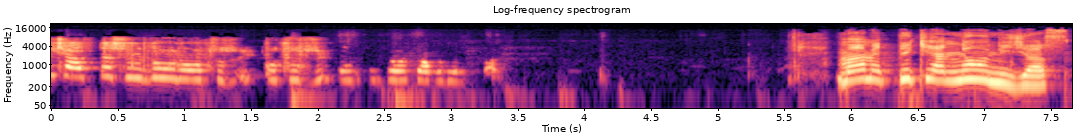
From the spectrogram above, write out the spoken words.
3 hafta sürdü onu 30 30 34 abone yapmak. Muhammed peki yani ne oynayacağız?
